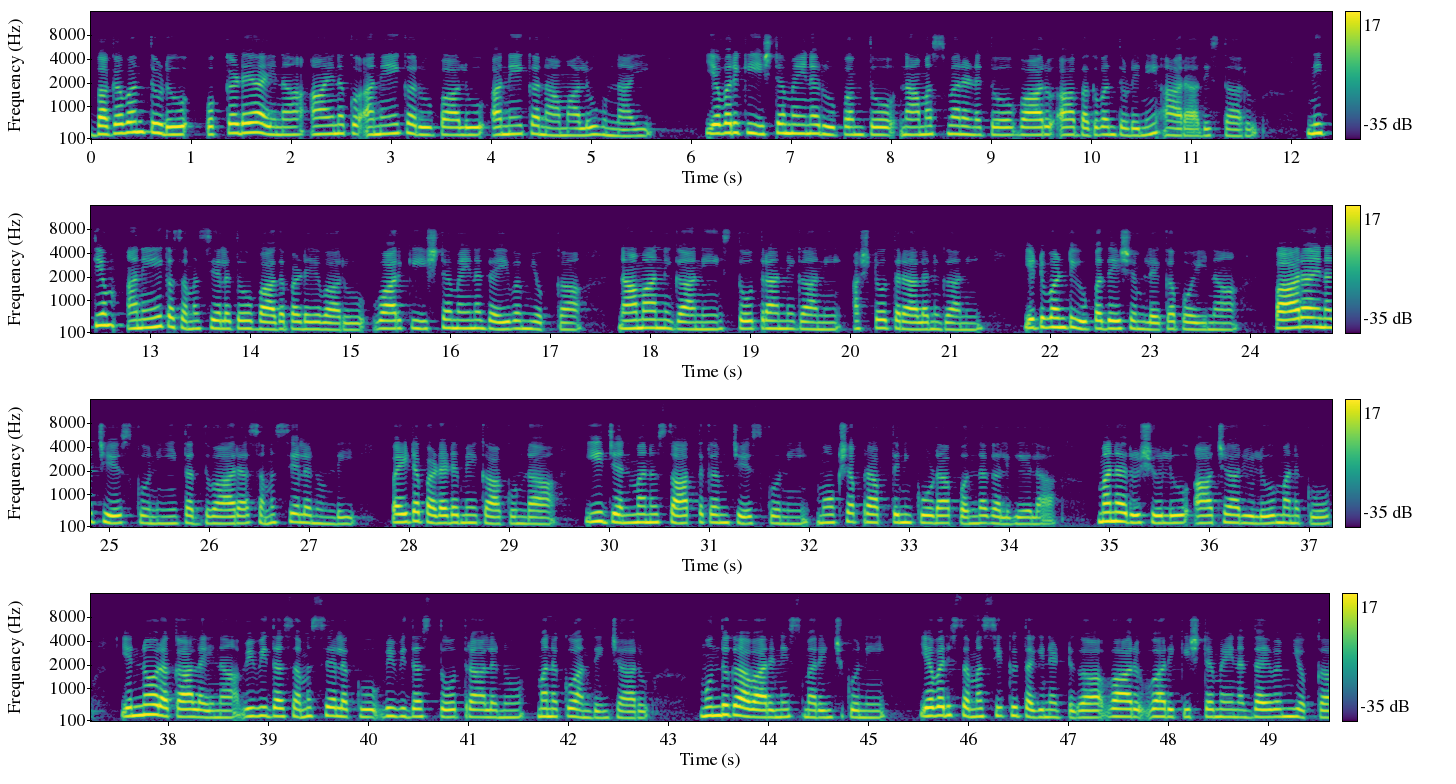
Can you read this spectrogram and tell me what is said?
భగవంతుడు ఒక్కడే అయినా ఆయనకు అనేక రూపాలు అనేక నామాలు ఉన్నాయి. ఎవరికి ఇష్టమైన రూపంతో నామస్మరణతో వారు ఆ భగవంతుడిని ఆరాధిస్తారు. నిత్యం అనేక సమస్యలతో బాధపడేవారు. వారికి ఇష్టమైన దైవం యొక్క నామాన్ని కానీ స్తోత్రాన్ని కానీ అష్టోత్తరాలను కానీ ఎటువంటి ఉపదేశం లేకపోయినా పారాయణ చేసుకొని తద్వారా సమస్యల నుండి బయటపడడమే కాకుండా ఈ జన్మను సార్థకం చేసుకొని మోక్షప్రాప్తిని కూడా పొందగలిగేలా మన ఋషులు ఆచార్యులు మనకు ఎన్నో రకాలైన వివిధ సమస్యలకు వివిధ స్తోత్రాలను మనకు అందించారు. ముందుగా వారిని స్మరించుకొని ఎవరి సమస్యకు తగినట్టుగా వారు వారికి ఇష్టమైన దైవం యొక్క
